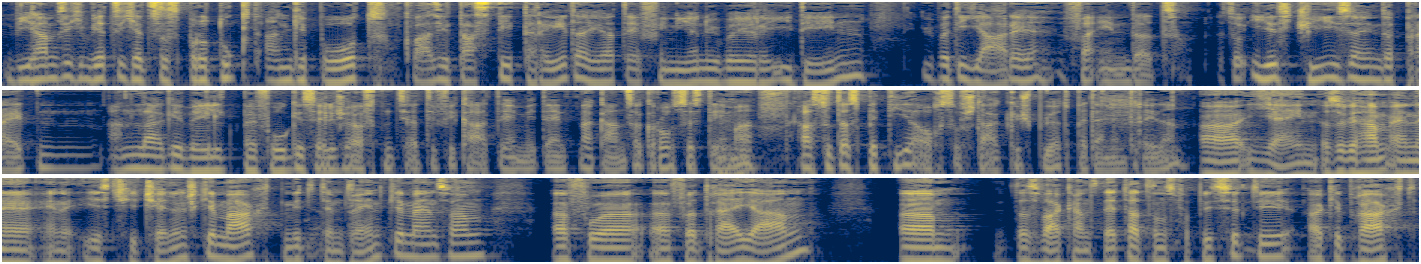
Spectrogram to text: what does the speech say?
Wie haben sich, wird sich jetzt das Produktangebot, quasi das die Trader ja definieren über ihre Ideen, über die Jahre verändert? Also ESG ist ja in der breiten Anlagewelt bei Fondsgesellschaften, Zertifikate, Emittenten ein ganz ein großes Thema. Mhm. Hast du das bei dir auch so stark gespürt bei deinen Tradern? Uh, jein. Also wir haben eine, eine ESG Challenge gemacht mit dem Trend gemeinsam uh, vor, uh, vor drei Jahren. Um, das war ganz nett, hat uns Publicity gebracht.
